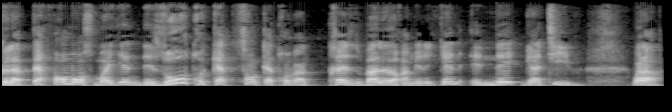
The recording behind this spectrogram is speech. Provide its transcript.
que la performance moyenne des autres 493 valeurs américaines est négative. Voilà.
